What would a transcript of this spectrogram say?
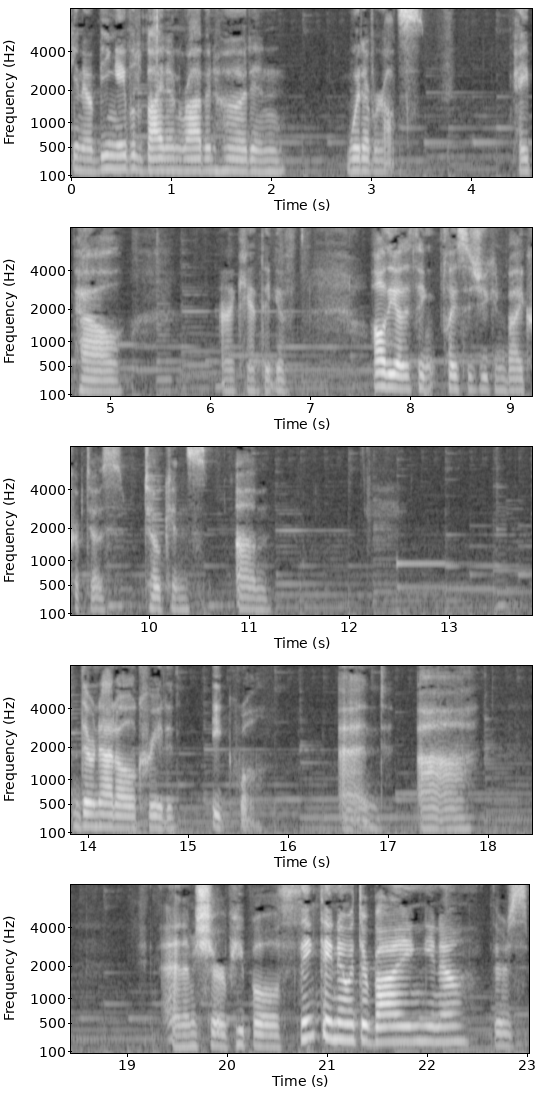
you know being able to buy it on Robinhood and whatever else, PayPal, I can't think of all the other thing places you can buy cryptos tokens. Um, they're not all created equal, and uh, and I'm sure people think they know what they're buying. You know, there's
